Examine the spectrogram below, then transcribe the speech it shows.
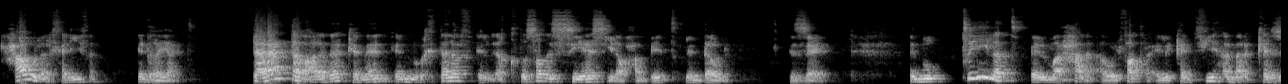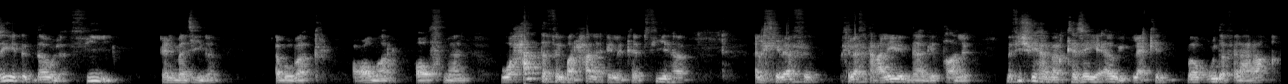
حول الخليفة اتغيرت. ترتب على ده كمان إنه اختلف الاقتصاد السياسي لو حبيت للدولة. إزاي؟ إنه طيلة المرحلة أو الفترة اللي كانت فيها مركزية الدولة في المدينة أبو بكر عمر عثمان وحتى في المرحلة اللي كانت فيها الخلافة خلافة علي بن أبي طالب. ما فيش فيها مركزية قوي لكن موجودة في العراق.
